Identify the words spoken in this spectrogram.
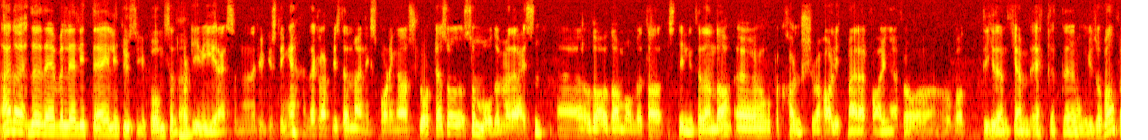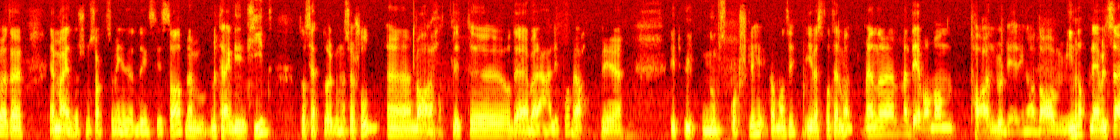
Nei, det, det, er vel litt det jeg er litt usikker på om Senterpartiet vil reise med fylkestinget. Det er klart Hvis den meningsmålinga slår til, så, så, må de med reisen. Uh, og da, da, må vi ta stilling til den da. Uh, jeg håper kanskje vi har litt mer erfaring for, for at ikke den kommer rett etter valget i så fall. For jeg, jeg, mener som sagt som innledningsvis sa, men vi trenger litt tid til å sette organisasjon. Uh, vi har hatt litt, og det er jeg bare ærlig på, vi har hatt mye litt utenomsportslig, kan man si, i Vestfold Telemark. Men, men, det må man ta en vurdering av da. Min opplevelse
